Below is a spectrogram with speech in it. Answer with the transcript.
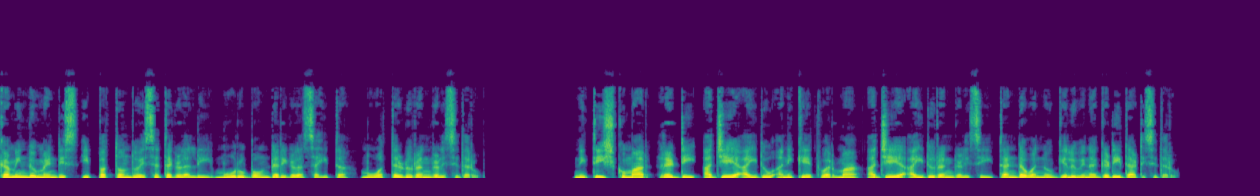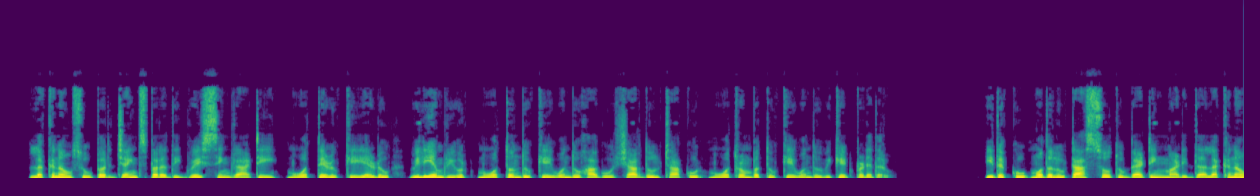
ಕಮಿಂಡು ಮೆಂಡಿಸ್ ಇಪ್ಪತ್ತೊಂದು ಎಸೆತಗಳಲ್ಲಿ ಮೂರು ಬೌಂಡರಿಗಳ ಸಹಿತ ಮೂವತ್ತೆರಡು ರನ್ ಗಳಿಸಿದರು ನಿತೀಶ್ ಕುಮಾರ್, ರೆಡ್ಡಿ, ಅಜೇಯ ಐದು, ಅನಿಕೇತ್ ವರ್ಮಾ ಅಜೇಯ ಐದು ರನ್ ಗಳಿಸಿ ತಂಡವನ್ನು ಗೆಲುವಿನ ಗಡಿ ದಾಟಿಸಿದರು. ಲಖನೌ ಸೂಪರ್ ಜೈಂಟ್ಸ್ ಪರ ದಿಗ್ವೇಶ್ ಸಿಂಗ್ ರಾಟಿ ಮೂವತ್ತೇಳು ಕೆ ಎರಡು, ವಿಲಿಯಂ ರಿಯೂರ್ಟ್ ಮೂವತ್ತೊಂದು ಕೆ ಒಂದು ಹಾಗೂ ಶಾರ್ದೂಲ್ ಠಾಕೂರ್, ಮೂವತ್ತೊಂಬತ್ತು ಕೆ ಒಂದು ವಿಕೆಟ್ ಪಡೆದರು. ಇದಕ್ಕೂ ಮೊದಲು ಟಾಸ್ ಸೋತು ಬ್ಯಾಟಿಂಗ್ ಮಾಡಿದ್ದ ಲಖನೌ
